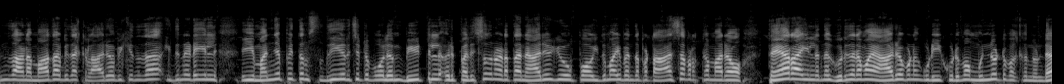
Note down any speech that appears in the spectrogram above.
എന്നതാണ് മാതാപിതാക്കൾ ആരോപിക്കുന്നത്. ഇതിനിടയിൽ ഈ മഞ്ഞപ്പിത്തം സ്ഥിരീകരിച്ചിട്ട് പോലും വീട്ടിൽ ഒരു പരിശോധന നടത്താൻ ആരോഗ്യവകുപ്പോ ഇതുമായി ബന്ധപ്പെട്ട ആശാവർക്കന്മാരോ തയ്യാറായില്ലെന്ന് ഗുരുതരമായ ആരോപണം കൂടി ഈ കുടുംബം മുന്നോട്ട് വെക്കുന്നുണ്ട്.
